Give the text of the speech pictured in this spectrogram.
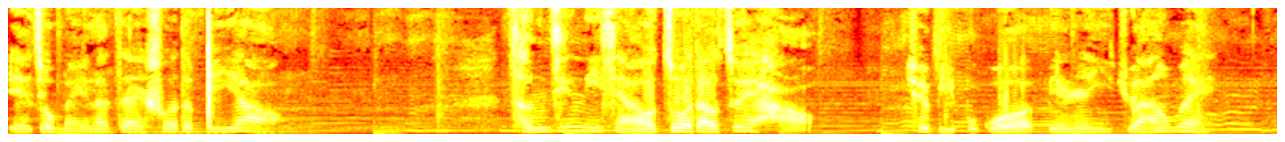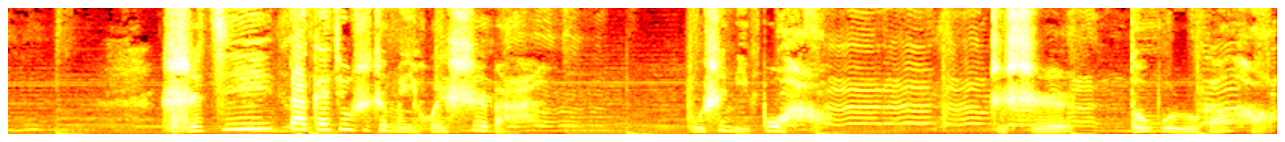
也就没了再说的必要。曾经你想要做到最好，却比不过别人一句安慰。时机大概就是这么一回事吧。不是你不好，只是都不如刚好。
